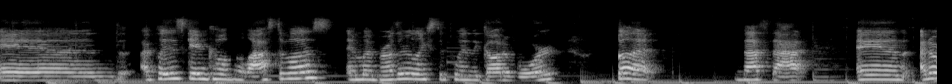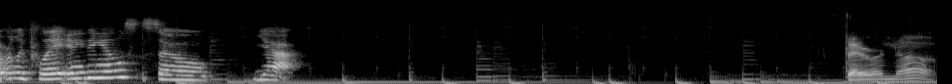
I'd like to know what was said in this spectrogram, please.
and I play this game called The Last of Us and my brother likes to play the God of War. But that's that. And I don't really play anything else, so yeah. Fair enough.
